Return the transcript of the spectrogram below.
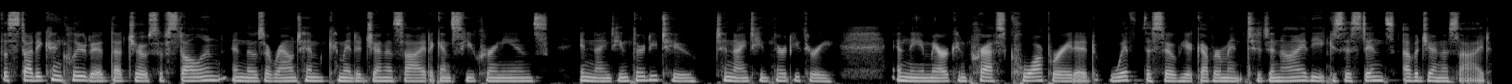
The study concluded that Joseph Stalin and those around him committed genocide against Ukrainians in 1932 to 1933, and the American press cooperated with the Soviet government to deny the existence of a genocide.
